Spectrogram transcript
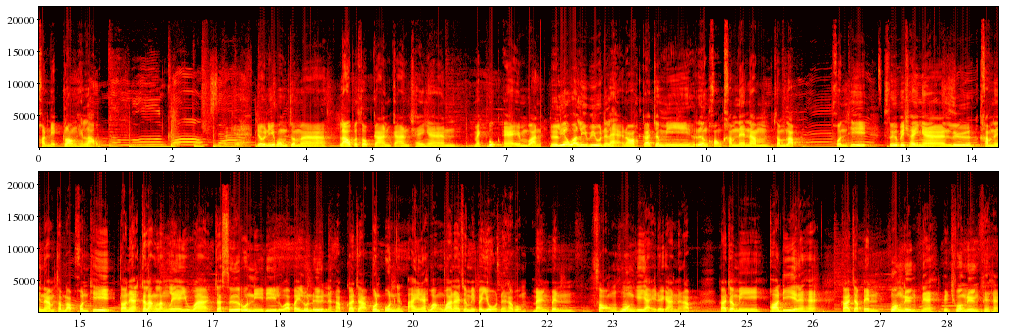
คอนเน็กกล้องให้เรา เดี๋ยวนี้ผมจะมาเล่าประสบการณ์การใช้งาน MacBook Air M1 หรือเรียกว่ารีวิวนั่นแหละเนาะ ก็จะมีเรื่องของคำแนะนำสำหรับคนที่ ซื้อไปใช้งานหรือคำแนะนำสำหรับคนที่ตอนนี้ยกำลังลังเลอยู่ว่าจะซื้อรุ่นนี้ดีหรือว่าไปรุ่นอื่นนะครับก็จะปนๆกันไปนะหวังว่าน่าจะมีประโยชน์นะครับผมแบ่งเป็น 2 ห่วงใหญ่ ๆ ด้วยกันนะครับก็จะมีข้อดีนะฮะ ก็จะเป็นห่วงหนึ่งนะเป็นช่วงหนึ่งนะฮะ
